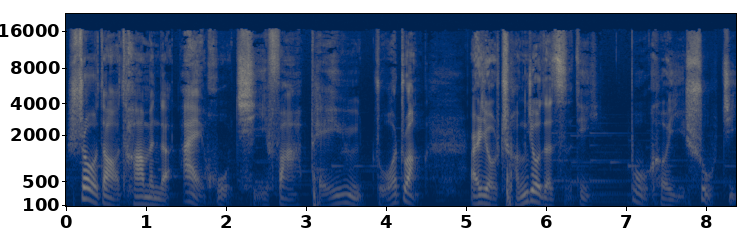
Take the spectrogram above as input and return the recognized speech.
受到他们的爱护、启发、培育、茁壮。而有成就的子弟不可以数计。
